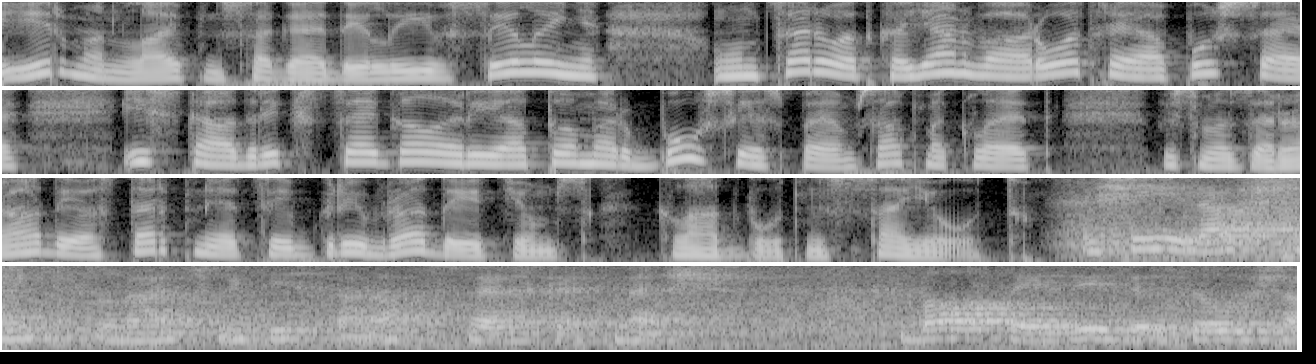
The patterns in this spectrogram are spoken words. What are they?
ir, man laipni sagaidīja Līva Siliņa, un cerot, ka janvāra otrajā pusē izstādi Riks C galerijā tomēr būs iespējams apmeklēt, vismaz ar rādio starpniecību grib radīt jums klātbūtnes sajūtu. Šī ir Rašmits un Aitšmita izstāde atmosfēriskais mežs kas balstīja trīs gadus ilgušā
